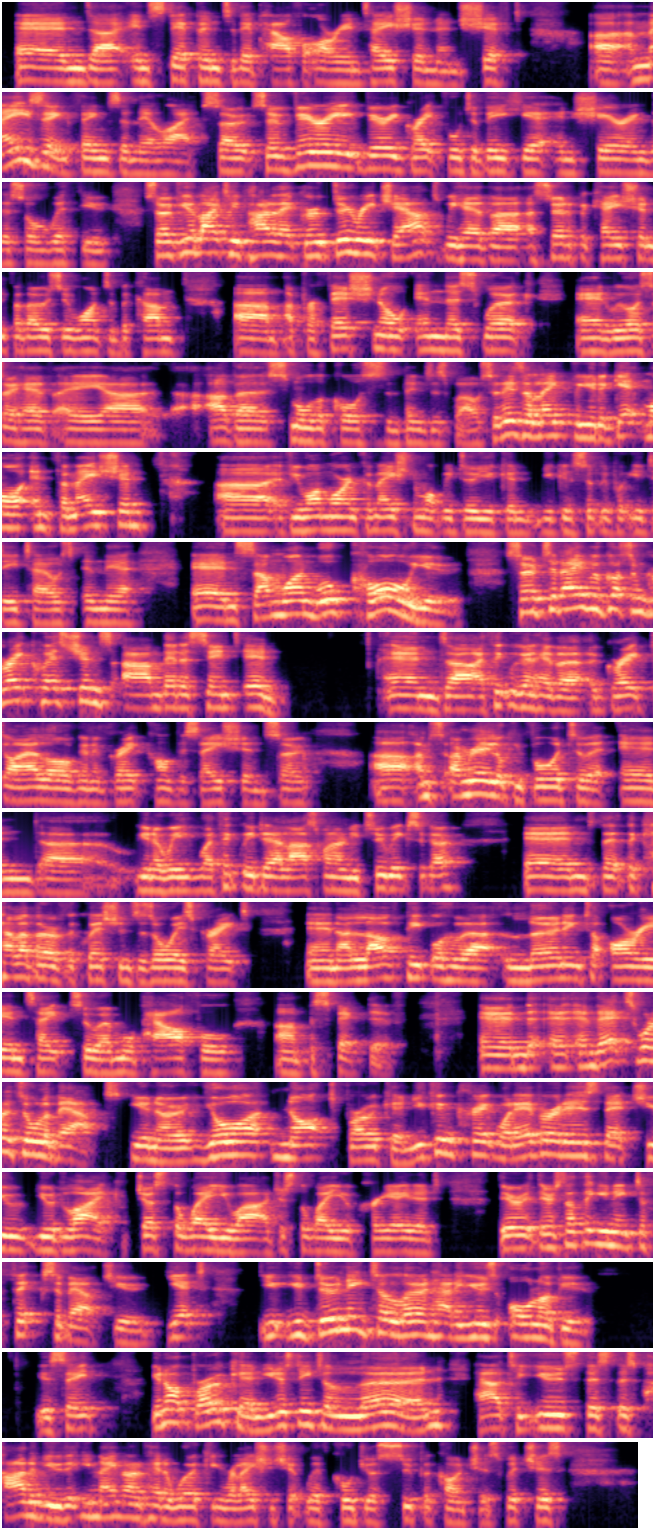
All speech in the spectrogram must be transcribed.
and uh, and step into their powerful orientation and shift uh, amazing things in their life. So, so very, very grateful to be here and sharing this all with you. So if you'd like to be part of that group, do reach out. We have a, a certification for those who want to become um, a professional in this work. And we also have a uh, other smaller courses and things as well. So there's a link for you to get more information. Uh, if you want more information on what we do, you can you can simply put your details in there and someone will call you. So today we've got some great questions um, that are sent in. And uh, I think we're going to have a, a, great dialogue and a great conversation. So uh, I'm, I'm really looking forward to it. And, uh, you know, we I think we did our last one only two weeks ago. And the, the caliber of the questions is always great. And I love people who are learning to orientate to a more powerful um, perspective. And, and that's what it's all about. You know, you're not broken. You can create whatever it is that you, you'd like, just the way you are, just the way you're created. There, there's nothing you need to fix about you. Yet you, you do need to learn how to use all of you. You see, you're not broken. You just need to learn how to use this, this part of you that you may not have had a working relationship with called your superconscious, which is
